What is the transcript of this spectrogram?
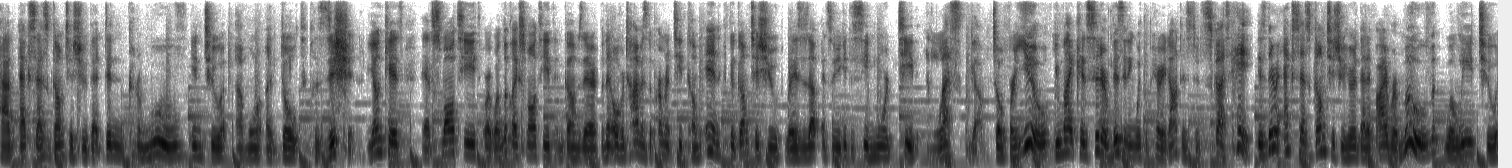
have excess gum tissue that didn't kind of move into a more adult position. Young kids, they have small teeth or what look like small teeth and gums there, but then over time as the permanent teeth come in, the gum tissue raises up and so you get to see more teeth and less gum. So for you, you might consider visiting with the periodontist to discuss, hey, is there excess gum tissue here that if I remove will lead to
